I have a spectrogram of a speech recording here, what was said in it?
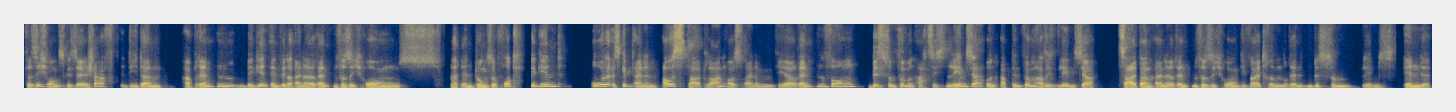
Versicherungsgesellschaft, die dann ab Rentenbeginn entweder eine Rentenversicherungsverrentung sofort beginnt oder es gibt einen Auszahlplan aus einem eher Rentenfonds bis zum 85. Lebensjahr und ab dem 85. Lebensjahr zahlt dann eine Rentenversicherung die weiteren Renten bis zum Lebensende.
